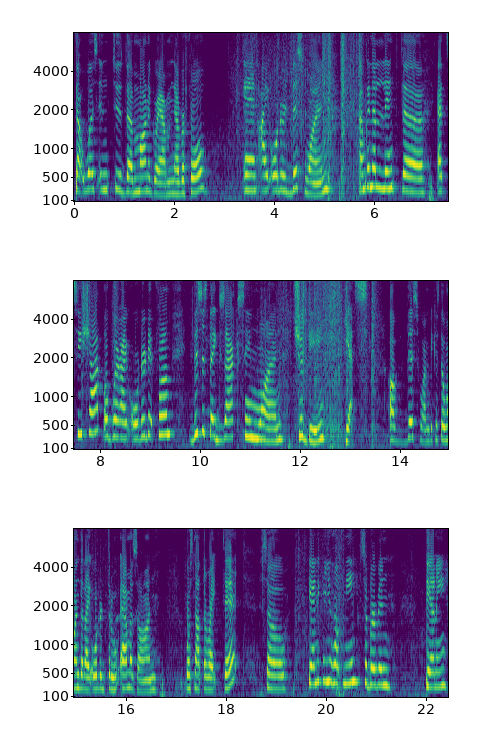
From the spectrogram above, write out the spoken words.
that was into the monogram Neverfull, and I ordered this one. I'm gonna link the Etsy shop of where I ordered it from. This is the exact same one, should be, yes, of this one because the one that I ordered through Amazon was not the right fit. So, Danny, can you help me? Suburban Danny.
